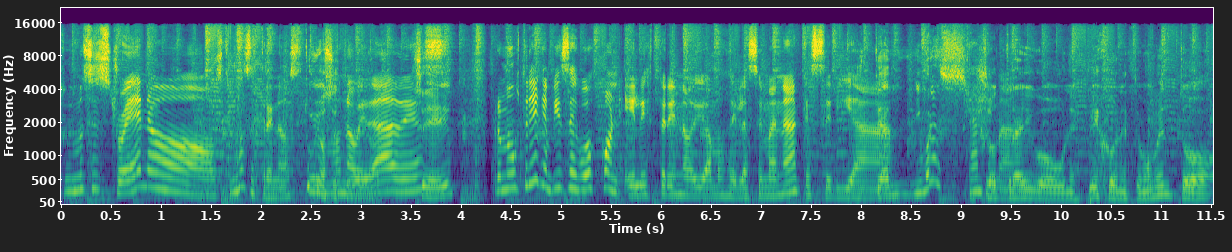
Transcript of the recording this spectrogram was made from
Tuvimos estrenos, tuvimos estrenos, Tuvimos estrenos. novedades. Sí. Pero me gustaría que empieces vos con el estreno, digamos, de la semana, que sería. ¿Te animás? ¿Te Yo traigo un espejo en este momento.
